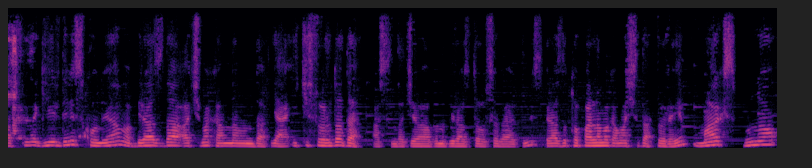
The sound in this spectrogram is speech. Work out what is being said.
Aslında girdiniz konuya ama biraz daha açmak anlamında. Yani iki soruda da aslında cevabını biraz da olsa verdiniz. Biraz da toparlamak amaçlı da sorayım. Marx bunu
